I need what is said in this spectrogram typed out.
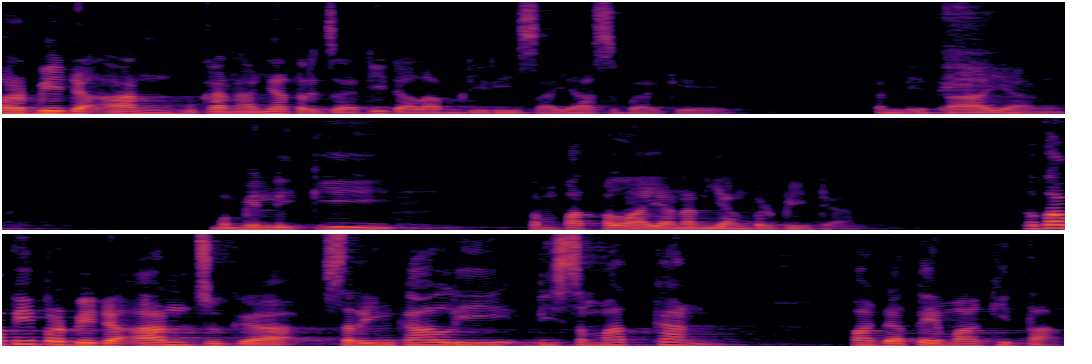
perbedaan bukan hanya terjadi dalam diri saya sebagai pendeta yang memiliki tempat pelayanan yang berbeda. Tetapi perbedaan juga sering kali disematkan pada tema kita.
